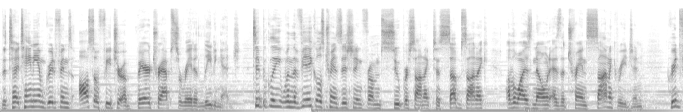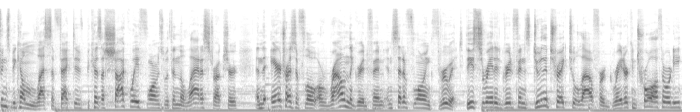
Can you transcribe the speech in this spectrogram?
The titanium grid fins also feature a bear trap serrated leading edge. Typically, when the vehicle is transitioning from supersonic to subsonic, otherwise known as the transonic region, grid fins become less effective because a shockwave forms within the lattice structure and the air tries to flow around the grid fin instead of flowing through it. These serrated grid fins do the trick to allow for greater control authority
